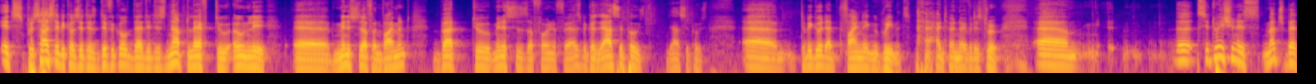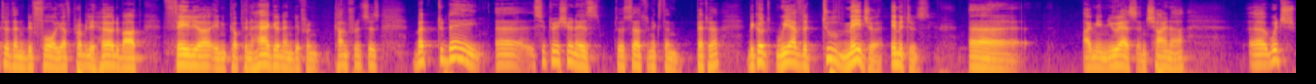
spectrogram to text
It's precisely because it is difficult that it is not left to only Minister of Environment, but to ministers of foreign affairs because they are supposed they are supposed um, to be good at finding agreements. I don't know if it is true. Um, the situation is much better than before. You have probably heard about failure in Copenhagen and different conferences, but today uh, situation is to a certain extent better because we have the two major emitters. Uh, I mean US and China, uh, which,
